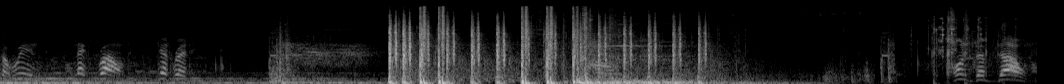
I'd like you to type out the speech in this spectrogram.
That's a win. Next round. Get ready. Hunt them down.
